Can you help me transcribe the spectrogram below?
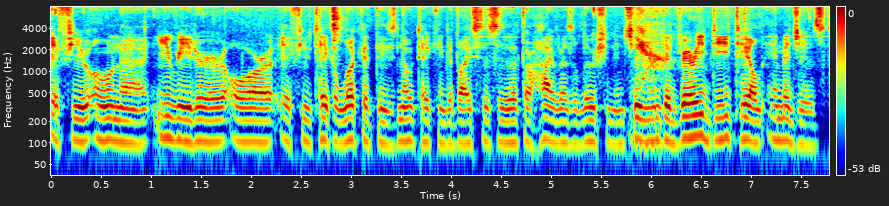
if you own an e-reader or if you take a look at these note-taking devices is that they're high resolution and so yeah. you can get very detailed images.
